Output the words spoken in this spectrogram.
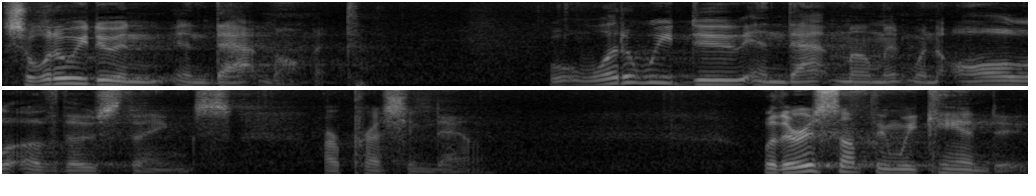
So, what do we do in, in that moment? What do we do in that moment when all of those things are pressing down? Well, there is something we can do.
